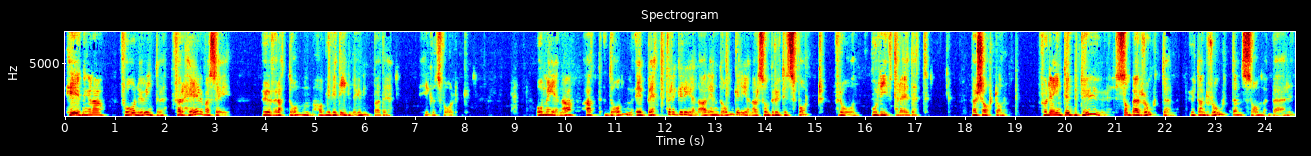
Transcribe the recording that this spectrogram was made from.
Hedningarna får nu inte förhäva sig över att de har blivit inympade i Guds folk och mena att de är bättre grenar än de grenar som brutits bort från olivträdet. Vers 18. För det är inte du som bär roten, utan roten som bär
